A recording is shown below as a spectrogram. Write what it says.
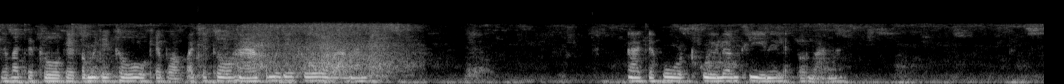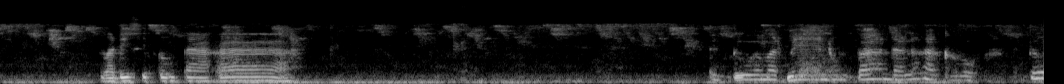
แกว่าจะโทรแกก็ไม่ได้โทรแกบอกว่าจะโทรหาก็ไม่ได้โทรว่างั้นอาจจะพูดคุยเรื่องที่นี่แหละประมาณนั้นสวัสดีสิบดวงตาค่ะแต่ตัวมัดแม่นหุ่นป้านดาราโกตัว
